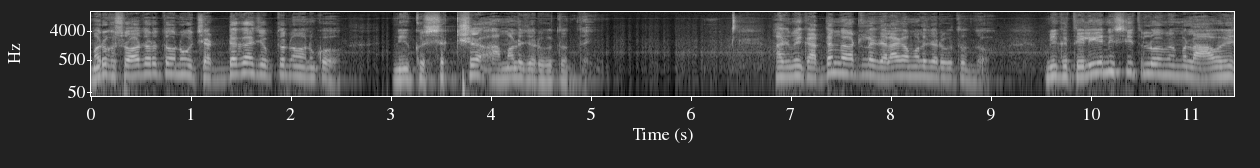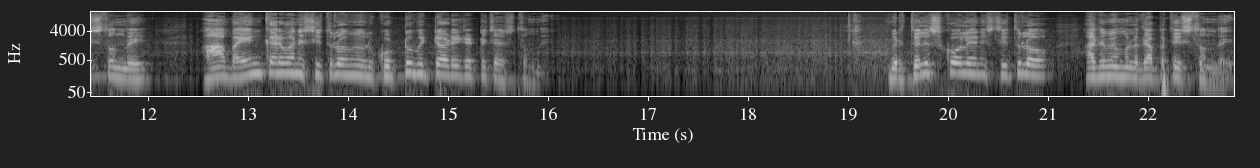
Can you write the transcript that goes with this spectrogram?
మరొక సోదరితో నువ్వు చెడ్డగా చెప్తున్నావు అనుకో నీకు శిక్ష అమలు జరుగుతుంది. అది మీకు అర్థం కావట్లేదు ఎలాగ అమలు జరుగుతుందో. మీకు తెలియని స్థితిలో మిమ్మల్ని ఆవహిస్తుంది. ఆ భయంకరమైన స్థితిలో మిమ్మల్ని కొట్టుమిట్టాడేటట్టు చేస్తుంది. మీరు తెలుసుకోలేని స్థితిలో అది మిమ్మల్ని దెబ్బతీస్తుంది.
